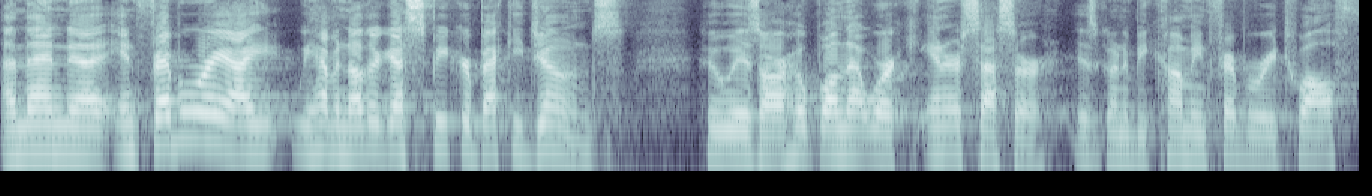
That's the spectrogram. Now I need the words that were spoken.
And then uh, in February, I, we have another guest speaker, Becky Jones, who is our Hopewell Network intercessor, is going to be coming February 12th.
